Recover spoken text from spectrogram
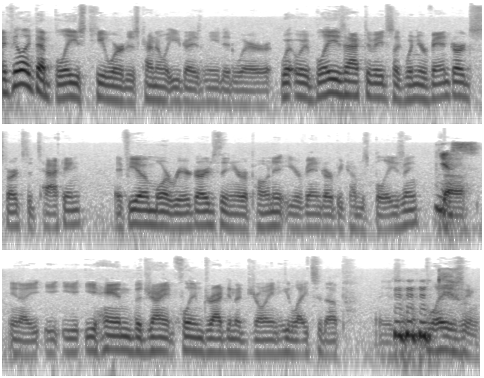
I feel like that blaze keyword is kind of what you guys needed. Where wh- when blaze activates, like when your vanguard starts attacking, if you have more rear guards than your opponent, your vanguard becomes blazing. So, Yes. you know, you, you, you hand the giant flame dragon a join, he lights it up, and he's like, blazing.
